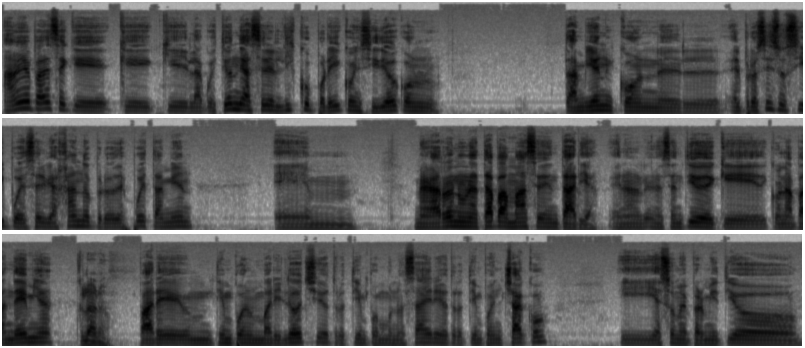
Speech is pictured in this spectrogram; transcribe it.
a mí me parece que, que- que la cuestión de hacer el disco por ahí coincidió con también con el, el proceso, sí puede ser viajando, pero después también em, me agarró en una etapa más sedentaria, en el, en el sentido de que con la pandemia Claro. paré un tiempo en Bariloche, otro tiempo en Buenos Aires, otro tiempo en Chaco, y eso me permitió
